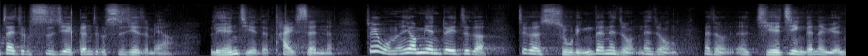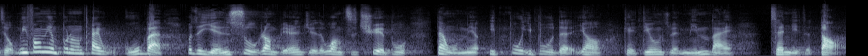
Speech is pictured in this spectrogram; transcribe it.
在这个世界跟这个世界怎么样连接的太深了。所以我们要面对这个这个属灵的那种那种那种呃捷径跟那原则，一方面不能太古板或者严肃，让别人觉得望之却步，但我们要一步一步的要给弟兄姊妹明白真理的道。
